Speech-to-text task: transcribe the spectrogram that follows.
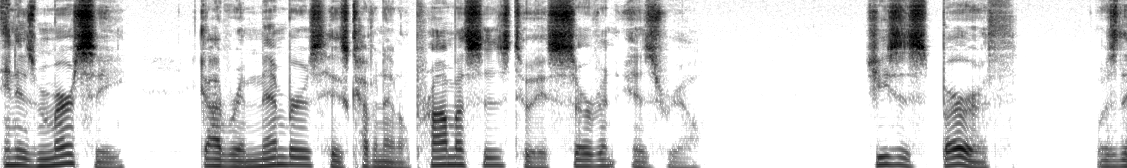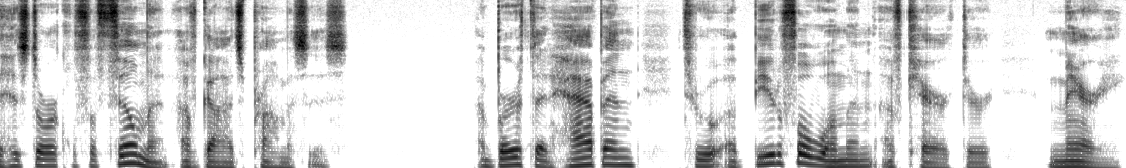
In His mercy, God remembers His covenantal promises to His servant Israel. Jesus' birth was the historical fulfillment of God's promises, a birth that happened through a beautiful woman of character, Mary,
